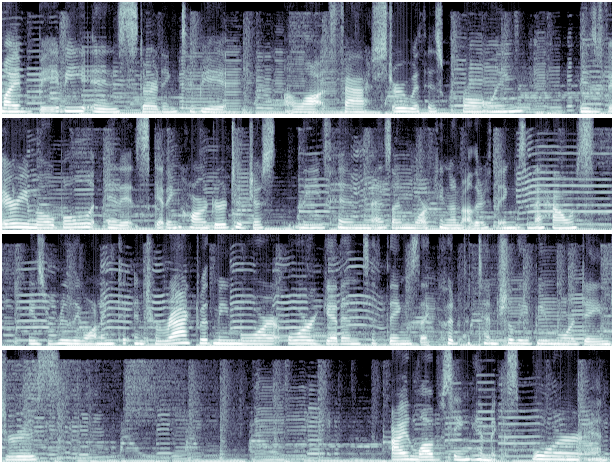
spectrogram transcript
My baby is starting to be a lot faster with his crawling. He's very mobile and it's getting harder to just leave him as I'm working on other things in the house. He's really wanting to interact with me more or get into things that could potentially be more dangerous. I love seeing him explore, and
